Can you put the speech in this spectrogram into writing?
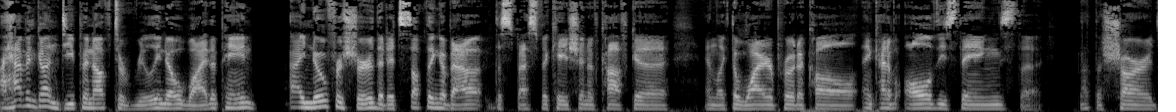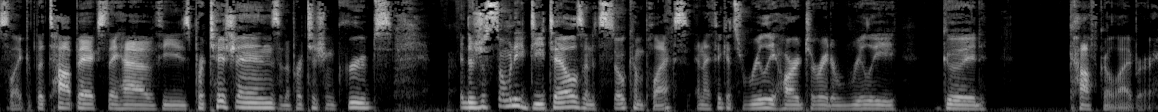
I haven't gone deep enough to really know why the pain. I know for sure that it's something about the specification of Kafka and like the wire protocol and kind of all of these things, the, not the shards, like the topics, they have these partitions and the partition groups. And there's just so many details and it's so complex. And I think it's really hard to write a really good Kafka library.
